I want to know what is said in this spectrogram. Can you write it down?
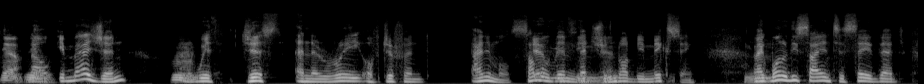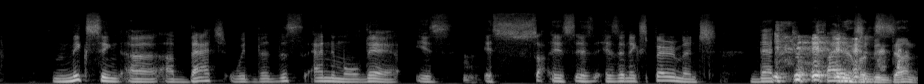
Yeah. Now imagine Mm. with just an array of different animals, some of them that Everything, should man. not be mixing. Like Mm. one of these scientists say that mixing a, a bat with the, this animal there is is is is, is an experiment that never been scientists done.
